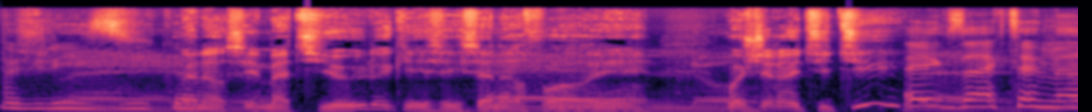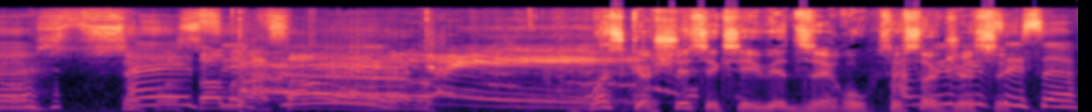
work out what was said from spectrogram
Ben, Je l'ai dit. Ben Comme... non, c'est Mathieu, là, qui est excellent foiré. Moi, je dirais un tutu. Exactement. C'est Un pas ça, brassard, là. Moi, ce que je sais, c'est que c'est 8-0. C'est Ah ça oui, que je oui, sais. c'est ça.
